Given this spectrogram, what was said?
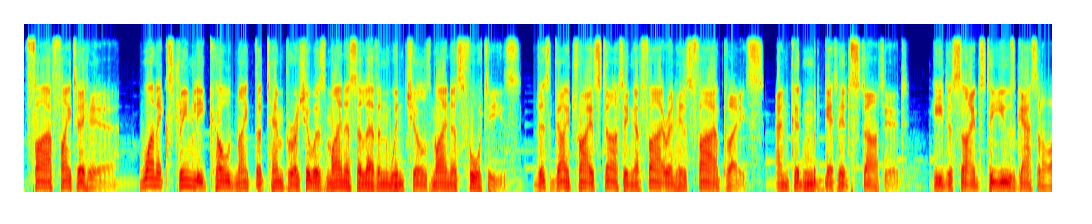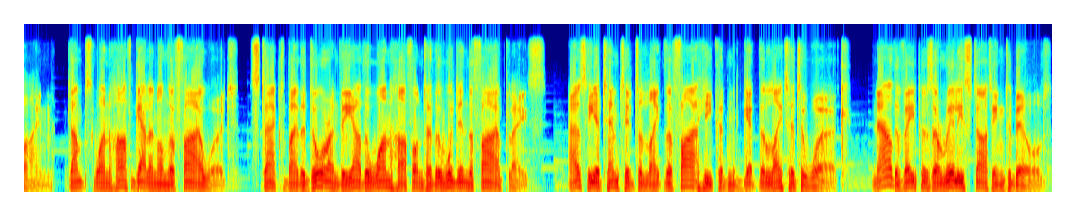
Firefighter here. One extremely cold night the temperature was minus 11 wind chills minus 40s. This guy tries starting a fire in his fireplace and couldn't get it started. He decides to use gasoline, dumps one half gallon on the firewood, stacked by the door and the other one half onto the wood in the fireplace. As he attempted to light the fire he couldn't get the lighter to work. Now the vapors are really starting to build.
